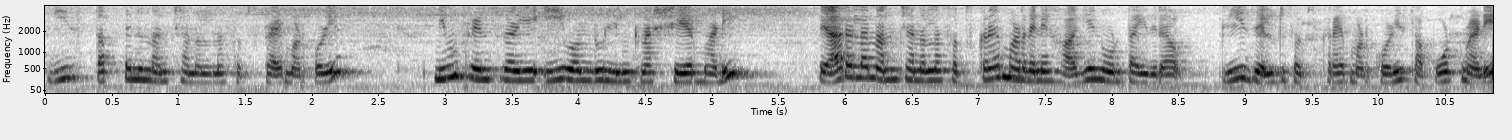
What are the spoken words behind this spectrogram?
ಪ್ಲೀಸ್ ತಪ್ಪದೇ ನನ್ನ ಚಾನಲ್ನ ಸಬ್ಸ್ಕ್ರೈಬ್ ಮಾಡ್ಕೊಳ್ಳಿ. ನಿಮ್ಮ ಫ್ರೆಂಡ್ಸ್ಗಳಿಗೆ ಈ ಒಂದು ಲಿಂಕ್ನ ಶೇರ್ ಮಾಡಿ. ಯಾರೆಲ್ಲ ನನ್ನ ಚಾನಲ್ನ ಸಬ್ಸ್ಕ್ರೈಬ್ ಮಾಡ್ದೇನೆ ಹಾಗೆ ನೋಡ್ತಾ ಇದ್ದೀರಾ ಪ್ಲೀಸ್ ಎಲ್ಲರೂ ಸಬ್ಸ್ಕ್ರೈಬ್ ಮಾಡ್ಕೊಳ್ಳಿ ಸಪೋರ್ಟ್ ಮಾಡಿ.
